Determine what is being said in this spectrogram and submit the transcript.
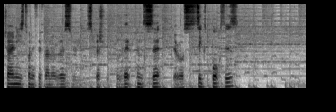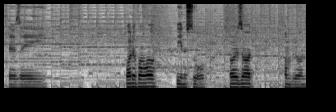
Chinese 25th Anniversary Special Collection set. There are six boxes. There's a Gardevoir, Venusaur, Charizard, Umbreon,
